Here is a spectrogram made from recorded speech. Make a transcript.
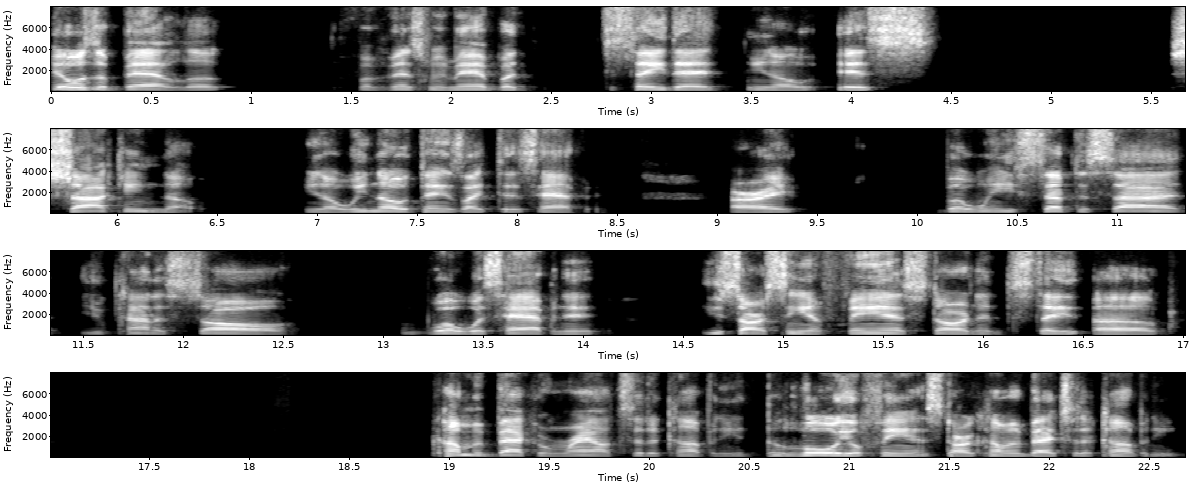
it was a bad look for Vince McMahon, but to say that, you know, it's shocking, no. You know, we know things like this happen. All right. But when he stepped aside, you kind of saw what was happening. You start seeing fans starting to stay uh coming back around to the company. The loyal fans start coming back to the company,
